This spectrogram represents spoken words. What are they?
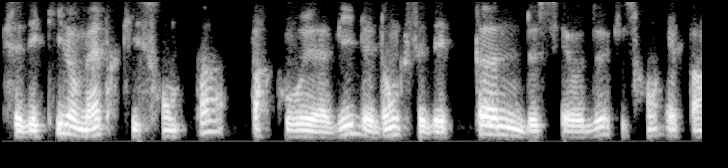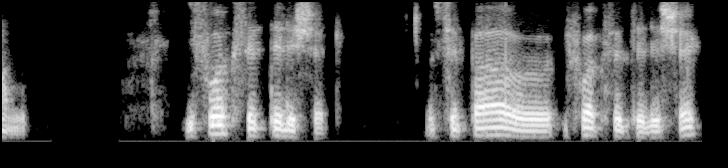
c'est des kilomètres qui ne seront pas parcourus à vide et donc c'est des tonnes de CO2 qui seront épargnées. Il faut accepter l'échec. C'est pas, euh, il faut accepter l'échec.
